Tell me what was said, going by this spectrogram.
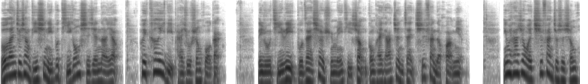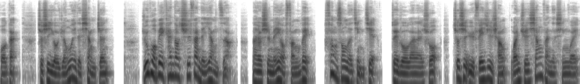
罗兰就像迪士尼不提供时间那样，会刻意地排除生活感，例如吉利不在社群媒体上公开他正在吃饭的画面，因为他认为吃饭就是生活感，就是有人味的象征。如果被看到吃饭的样子啊，那就是没有防备、放松了警戒，对罗兰来说，就是与非日常完全相反的行为。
